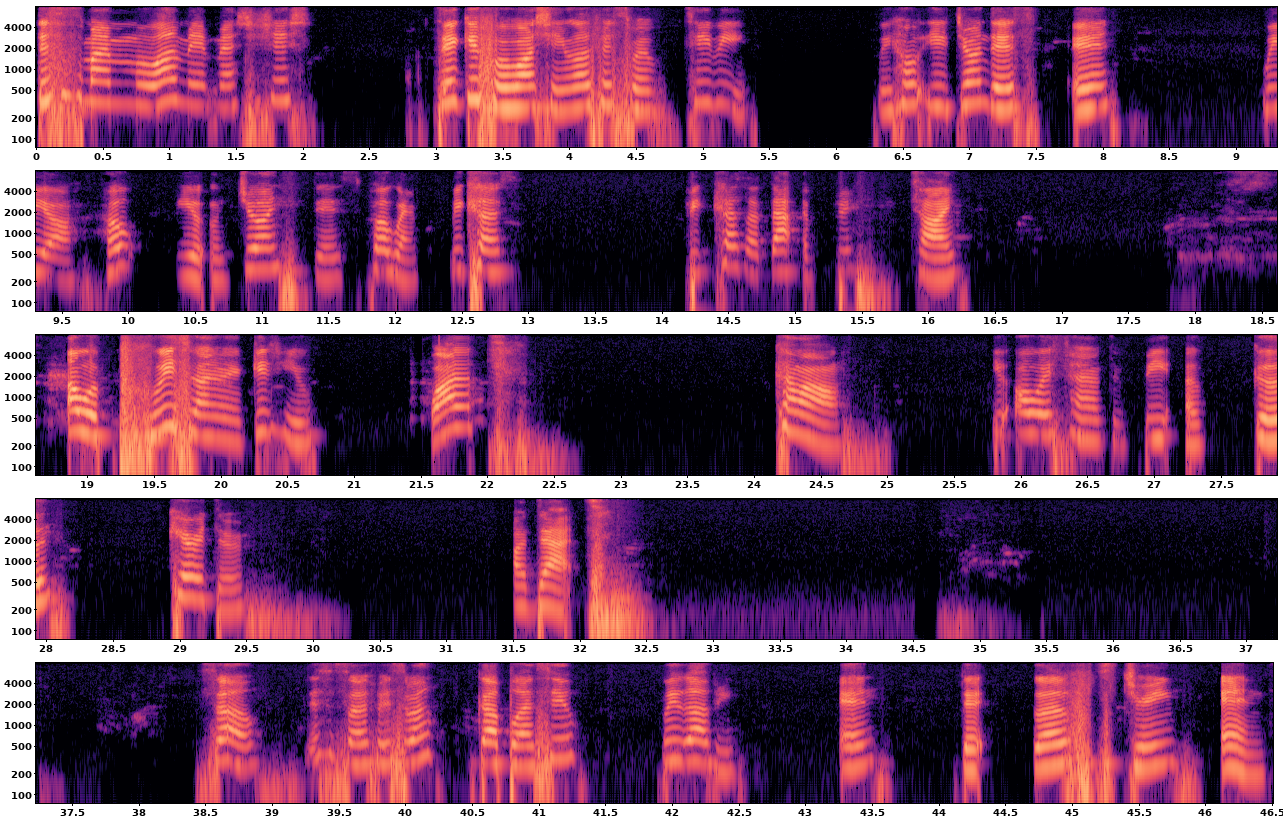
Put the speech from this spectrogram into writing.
This is my one minute messages. Thank you for watching Love is Web TV. We hope you join this and we uh, hope you enjoy this program because because of that time I will please gonna get you. What? Come on. You always have to be a good character or that. So, this is our first one. God bless you. We love you. And the love string ends.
